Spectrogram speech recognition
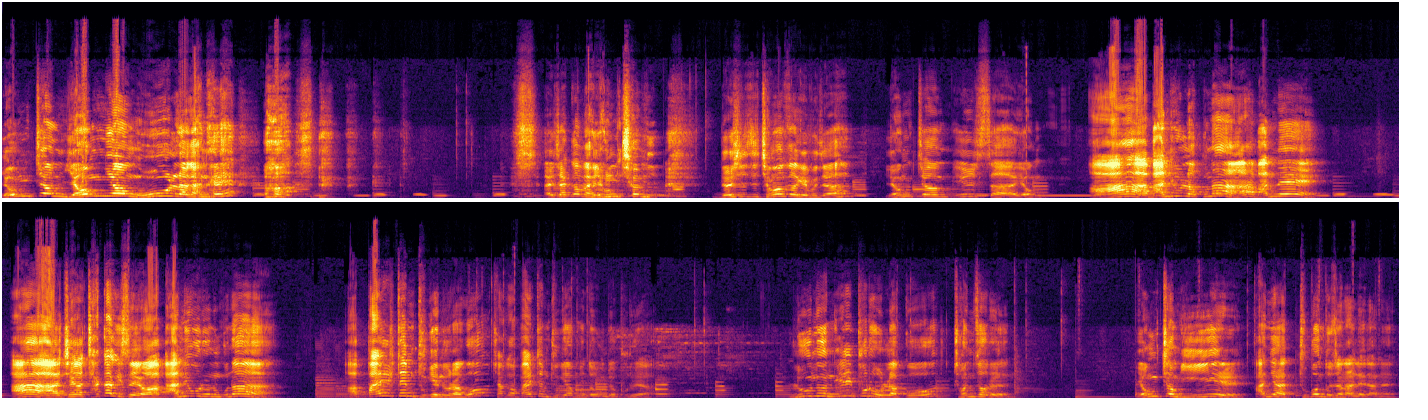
0.005 올라가네? 어? 아니 잠깐만 0. 몇이지? 정확하게 보자. 0.14 0 아, 아 많이 올랐구나. 아 맞네. 아, 아 제가 착각했어요. 아 많이 오르는구나. 아 빨템 두개 넣으라고? 잠깐 빨템 두개 한번 넣으면 몇 프로야? 룬은 1% 올랐고 전설은 0.21 아니야 두 번 도전할래 나는.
